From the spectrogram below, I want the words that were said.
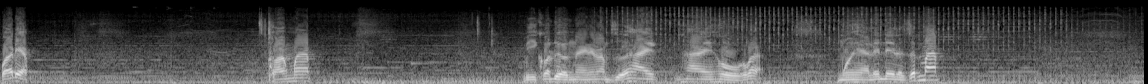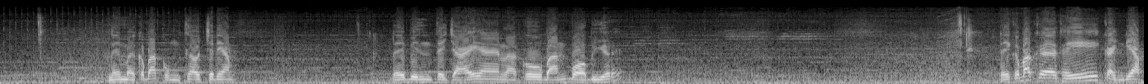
Quá đẹp. Thoáng mát. Vì con đường này nó nằm giữa hai hai hồ các bạn. Mùa hè lên đây là rất mát. Nên mời các bác cùng theo chân em. Đây bên tay trái là cô bán bò bía đấy. Đấy các bác eh, thấy cảnh đẹp,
